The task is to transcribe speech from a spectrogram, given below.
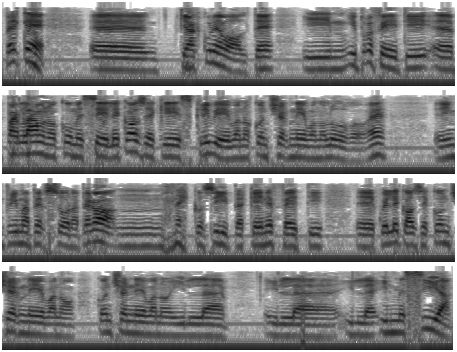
perché eh, che alcune volte i, i profeti eh, parlavano come se le cose che scrivevano concernevano loro, eh? in prima persona, però mm, non è così perché in effetti eh, quelle cose concernevano, concernevano il, il, il, il Messia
